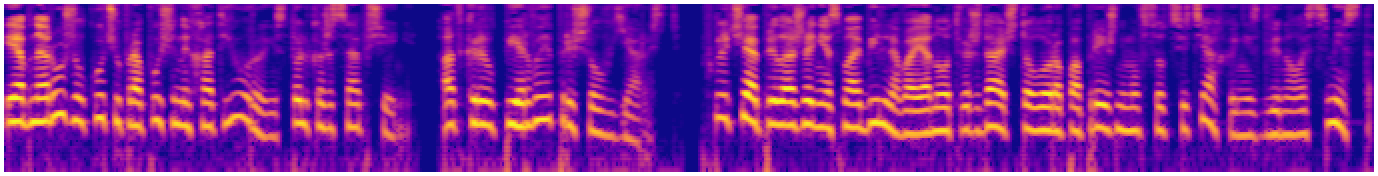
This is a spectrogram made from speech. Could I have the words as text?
и обнаружил кучу пропущенных от Юры и столько же сообщений. Открыл первое, пришел в ярость. Включая приложение с мобильного, и оно утверждает, что Лора по-прежнему в соцсетях и не сдвинулась с места.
